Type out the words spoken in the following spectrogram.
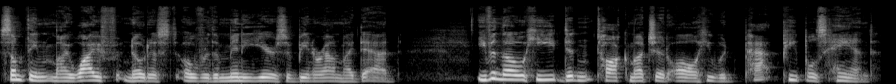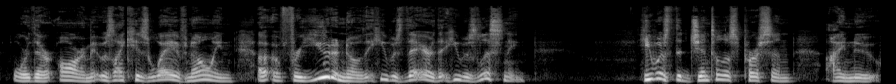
Something my wife noticed over the many years of being around my dad. Even though he didn't talk much at all, he would pat people's hand or their arm. It was like his way of knowing, uh, uh, for you to know that he was there, that he was listening. He was the gentlest person I knew.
